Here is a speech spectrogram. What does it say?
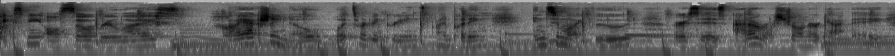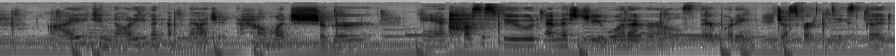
makes me also realize I actually know what sort of ingredients I'm putting into my food versus at a restaurant or cafe. I cannot even imagine how much sugar and processed food, MSG, whatever else they're putting just for it to taste good.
